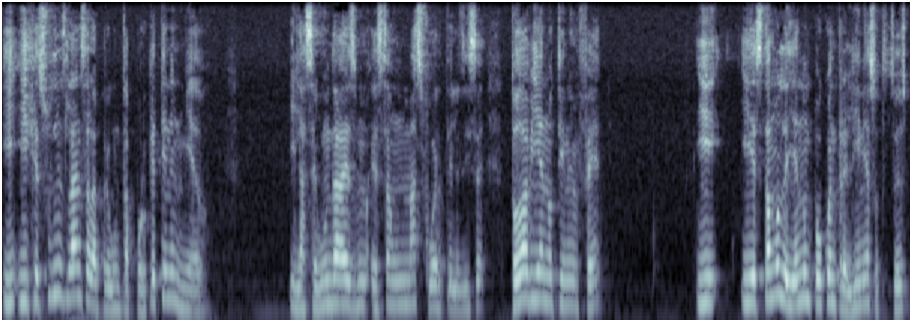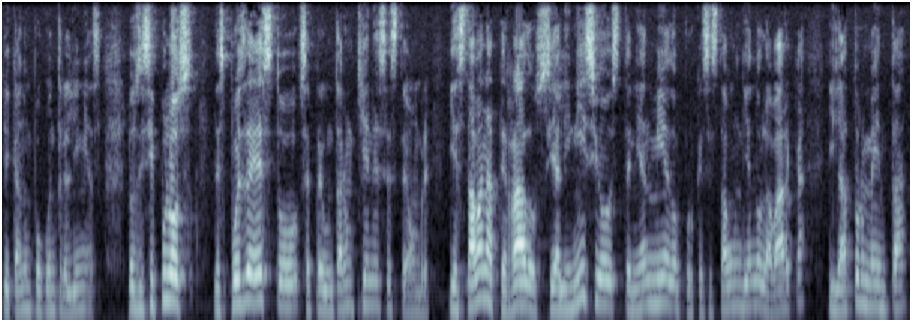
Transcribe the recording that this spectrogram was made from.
y Jesús les lanza la pregunta, ¿por qué tienen miedo? Y la segunda es, aún más fuerte y les dice, todavía no tienen fe. Y, estamos leyendo un poco entre líneas, o te estoy explicando un poco entre líneas. Los discípulos después de esto se preguntaron quién es este hombre y estaban aterrados. Si al inicio tenían miedo porque se estaba hundiendo la barca y la tormenta,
